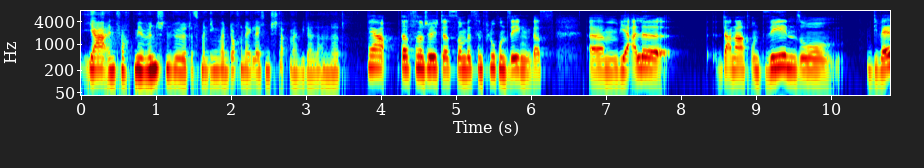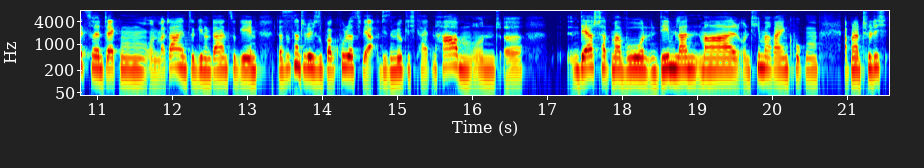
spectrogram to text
ja, einfach mir wünschen würde, dass man irgendwann doch in der gleichen Stadt mal wieder landet. Ja, das ist natürlich das so ein bisschen Fluch und Segen, dass ähm, wir alle danach uns sehen, so die Welt zu entdecken und mal dahin zu gehen und dahin zu gehen. Das ist natürlich super cool, dass wir diese Möglichkeiten haben und äh, in der Stadt mal wohnen, in dem Land mal und hier mal reingucken. Aber natürlich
